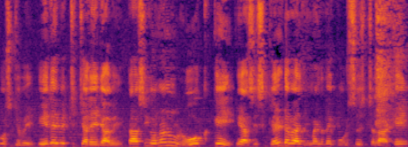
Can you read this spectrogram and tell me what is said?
ਘੁਸ ਜਾਵੇ, ਇਹਦੇ ਵਿੱਚ ਚਲੇ ਜਾਵੇ, ਤਾਂ ਅਸੀਂ ਉਹਨਾਂ ਨੂੰ ਰੋਕ ਕੇ ਕਿ ਅਸੀਂ ਸਕਿੱਲ ਡਿਵੈਲਪਮੈਂਟ ਦੇ ਕੋਰਸਸ ਚਲਾ ਕੇ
